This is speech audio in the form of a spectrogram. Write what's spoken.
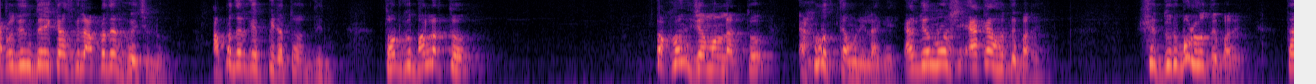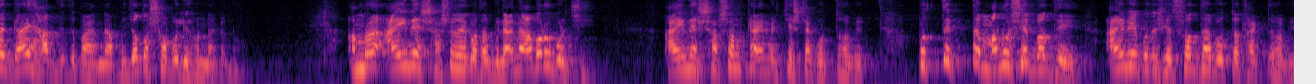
এতদিন তো এই কাজগুলো আপনাদের হয়েছিল। আপনাদেরকে পিটাতে দিন তখন খুব ভালো লাগতো। তখন যেমন লাগতো, এখনও তেমনই লাগে। একজন মানুষ একা হতে পারে, সে দুর্বল হতে পারে, তার গায়ে হাত দিতে পারেন না আপনি, যত সবলই হন না কেন। আমরা আইনের শাসনের কথা বলি, আমি আবারও বলছি, আইনের শাসন কায়েমের চেষ্টা করতে হবে। প্রত্যেকটা মানুষের মধ্যে আইনের প্রতি সে শ্রদ্ধাবোধটা থাকতে হবে।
